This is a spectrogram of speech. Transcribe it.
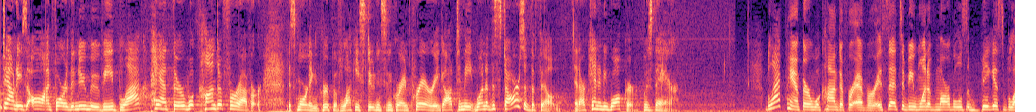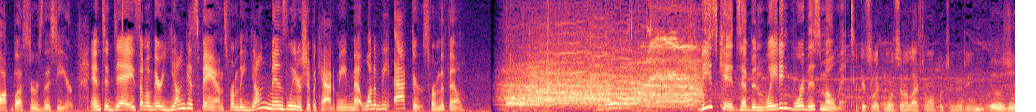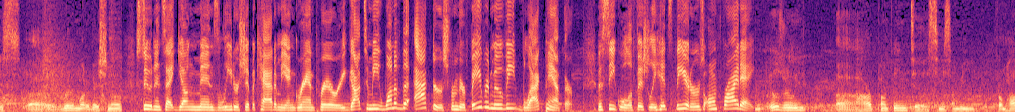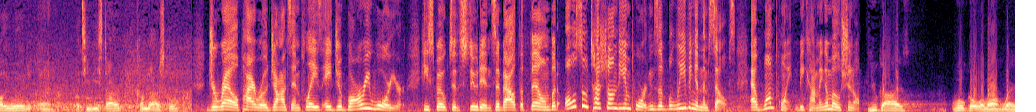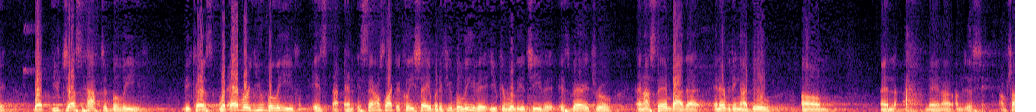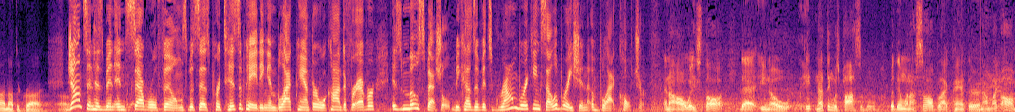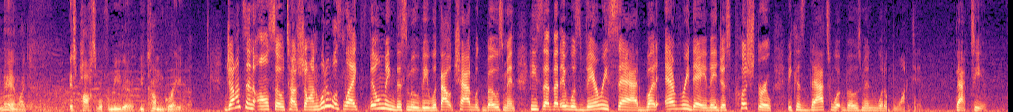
countdown is on for the new movie Black Panther Wakanda Forever. This morning, a group of lucky students in Grand Prairie got to meet one of the stars of the film, and our Kennedy Walker was there. Black Panther Wakanda Forever is said to be one of Marvel's biggest blockbusters this year. And today, some of their youngest fans from the Young Men's Leadership Academy met one of the actors from the film. Kids have been waiting for this moment. It's like once in a lifetime opportunity. It was just uh, really motivational. Students at Young Men's Leadership Academy in Grand Prairie got to meet one of the actors from their favorite movie, Black Panther. The sequel officially hits theaters on Friday. It was really uh, heart pumping to see somebody from Hollywood and a TV star come to our school. Jarrell Pyro Johnson plays a Jabari warrior. He spoke to the students about the film, but also touched on the importance of believing in themselves, at one point becoming emotional. You guys will go a long way, but you just have to believe. Because whatever you believe is, and it sounds like a cliche, but if you believe it, you can really achieve it. It's very true. And I stand by that in everything I do. Um, and man, I, am just, I'm trying not to cry. Um, Johnson has been in several films, but says participating in Black Panther Wakanda Forever is most special because of its groundbreaking celebration of black culture. And I always thought that, you know, it, nothing was possible. But then when I saw Black Panther, and I'm like, oh man, like, it's possible for me to become great. Johnson also touched on what it was like filming this movie without Chadwick Boseman. He said that it was very sad, but every day they just pushed through because that's what Boseman would have wanted. Back to you.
